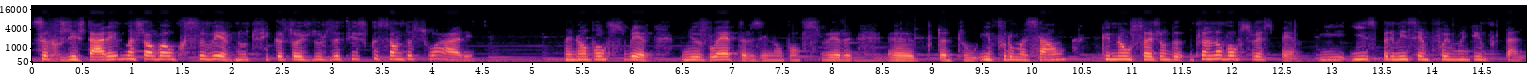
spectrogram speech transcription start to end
se registarem, mas só vão receber notificações dos desafios que são da sua área e não vão receber newsletters e não vão receber, uh, portanto, informação que não sejam, de, portanto, não vão receber spam. E, e, isso para mim sempre foi muito importante.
